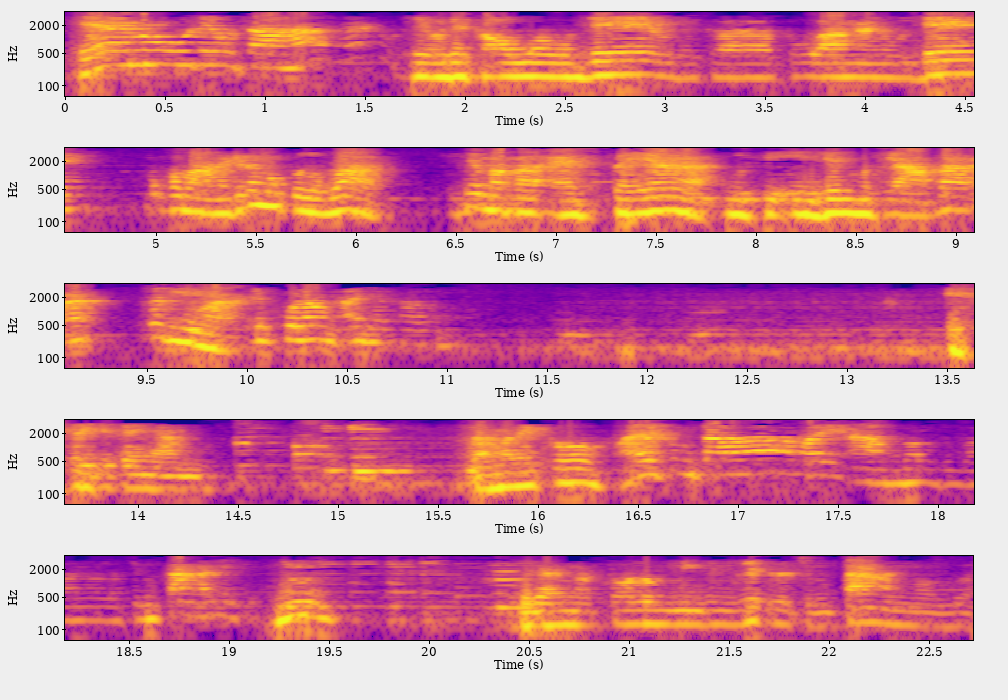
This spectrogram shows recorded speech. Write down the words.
Ya emang udah usaha kan? Udah, udah ke Allah udah, udah ke keuangan udah. Mau ke mana? Kita mau keluar. Kita bakal SP ya nggak? Mesti izin, mesti apa kan? Terus gimana? Kita pulang aja kalau. Istri kita yang nyambung. Assalamualaikum. Waalaikumsalam. Hai abang subhanallah. Cium tangan itu. Hmm. Biar mau tolong minjem duit lu cium tangan mau gua.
